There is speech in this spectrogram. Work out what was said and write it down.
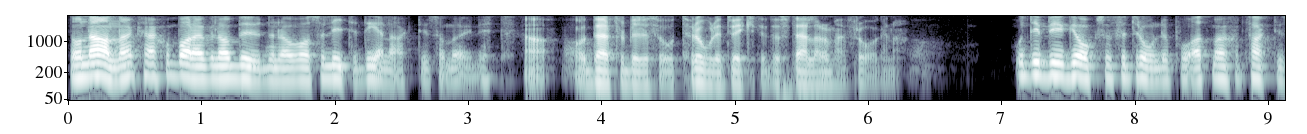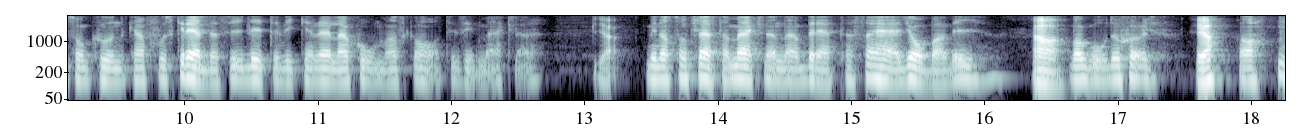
Någon annan kanske bara vill ha buden och vara så lite delaktig som möjligt. Ja, och därför blir det så otroligt viktigt att ställa de här frågorna. Och det bygger också förtroende på att man faktiskt som kund kan få skräddarsy lite vilken relation man ska ha till sin mäklare. Ja, Medan de flesta mäklarna berättar så här jobbar vi. ja, Var god och skölj. ja. Ja.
